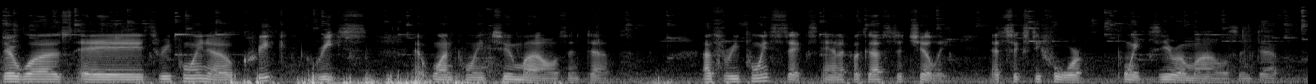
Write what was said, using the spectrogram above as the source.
There was a 3.0 Crete, Greece at 1.2 miles in depth. A 3.6 Antofagasta, Chile at 64.0 miles in depth.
